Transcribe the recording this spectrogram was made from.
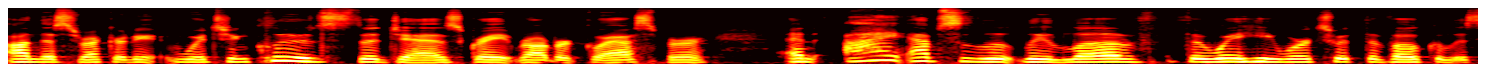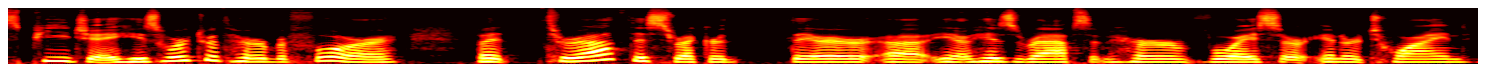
on this record, which includes the jazz great Robert Glasper. And I absolutely love the way he works with the vocalist PJ. He's worked with her before, but throughout this record, their, uh, you know, his raps and her voice are intertwined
